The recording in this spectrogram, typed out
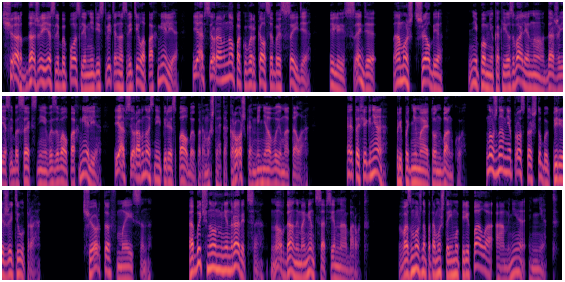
Черт, даже если бы после мне действительно светило похмелье, я все равно покувыркался бы с Сейди. Или Сэнди, а может, Шелби. Не помню, как ее звали, но даже если бы секс с ней вызывал похмелье, я все равно с ней переспал бы, потому что эта крошка меня вымотала. «Эта фигня», — приподнимает он банку, — «нужна мне просто, чтобы пережить утро». Чертов Мейсон. Обычно он мне нравится, но в данный момент совсем наоборот. Возможно, потому что ему перепало, а мне нет.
